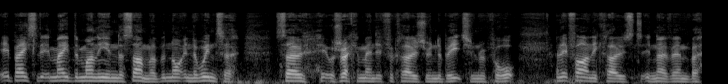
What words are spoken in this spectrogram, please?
it basically it made the money in the summer but not in the winter. So it was recommended for closure in the Beeching report and it finally closed in November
